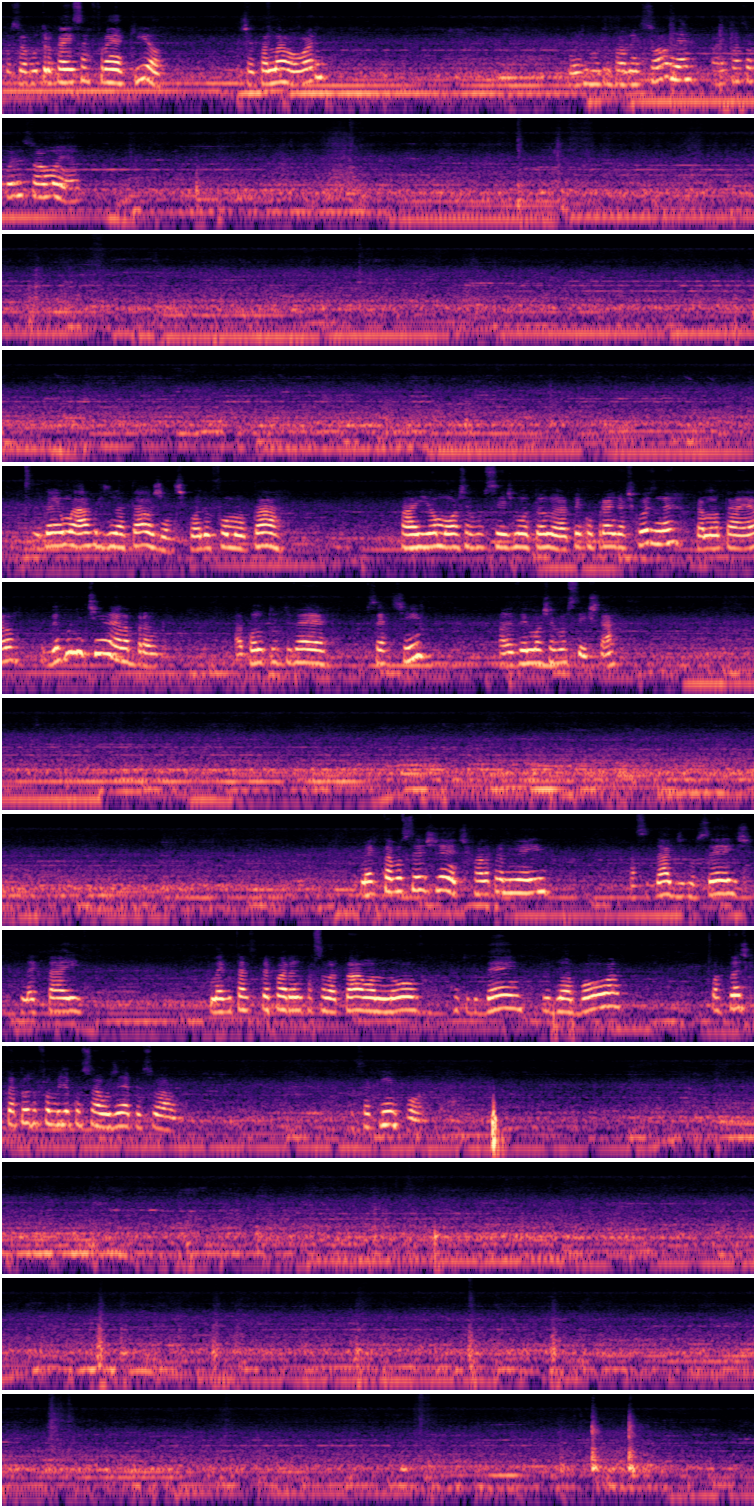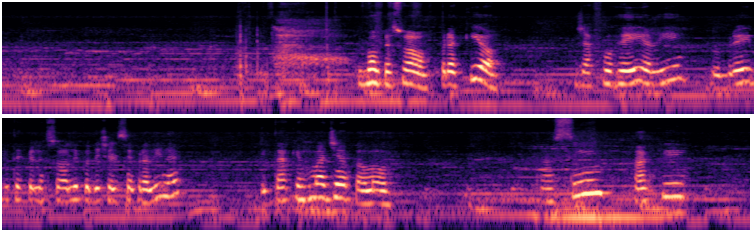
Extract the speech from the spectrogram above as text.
Pessoal, vou trocar essa franha aqui, ó. Já tá na hora. Hoje eu vou trocar o lençol, né? Aí faço a coisa só amanhã. Ganhei uma árvore de Natal, gente. Quando eu for montar, aí eu mostro a vocês montando ela. Tem que comprar ainda as coisas, né? Pra montar ela. Bem bonitinha ela, branca. Aí quando tudo tiver certinho, aí eu venho mostrar a vocês, tá? Como é que tá vocês, gente? Fala pra mim aí a cidade de vocês, como é que tá aí, como é que tá se preparando para São Natal, Ano Novo, tá tudo bem, tudo numa boa. Importante que tá toda a família com saúde, né pessoal? Isso aqui importa. Bom, pessoal, por aqui, ó, já forrei ali, dobrei, botei aquele lençol ali, que eu deixo ele sempre ali, né? E tá aqui arrumadinha a cama, ó. Tá assim, aqui,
